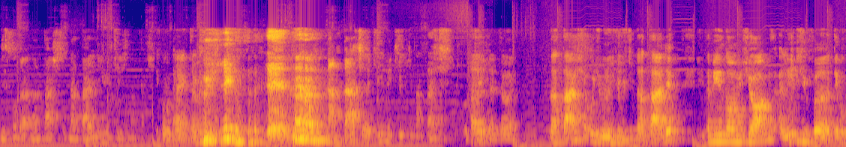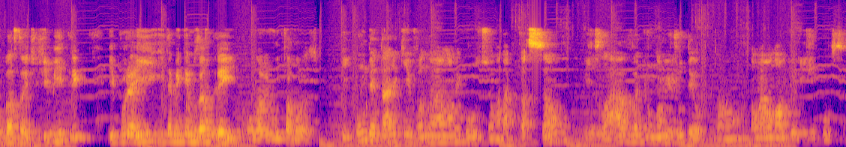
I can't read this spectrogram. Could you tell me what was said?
Diz o contrário, Natasha, Natália, diminutivo de Natasha. E como que Ah, é? então como que é? Natasha é diminutivo de Natasha. Ah, Ok. tá, então. Natasha, o diminutivo de Natália, e também o nome de homens. Além de Ivan, temos bastante Dimitri, e por aí, e também temos Andrei, um nome muito famoso. E um detalhe é que Ivan não é um nome russo, é uma adaptação eslava de um nome judeu. Então não é um nome de origem russa.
